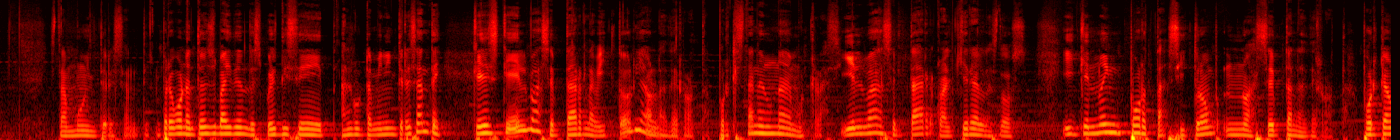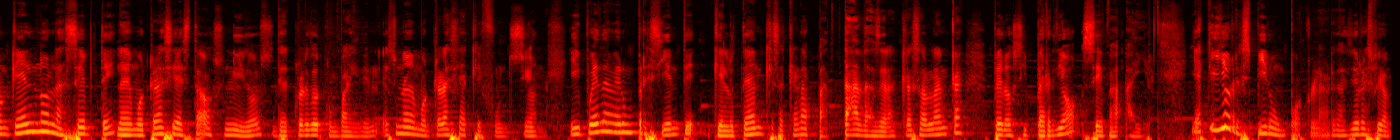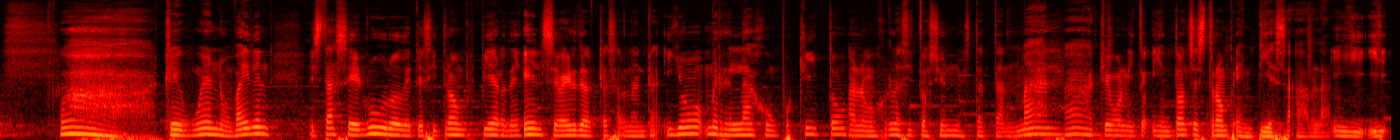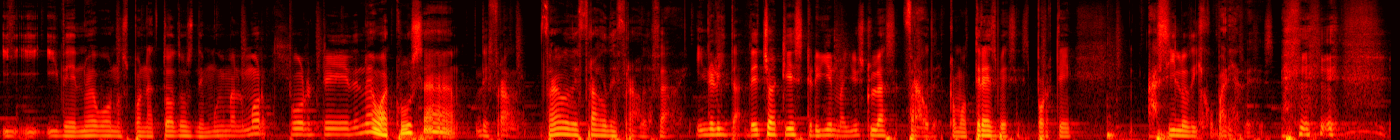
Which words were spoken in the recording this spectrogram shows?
Muy interesante. Pero bueno, entonces Biden después dice algo también interesante, que es que él va a aceptar la victoria o la derrota, porque están en una democracia y él va a aceptar cualquiera de las dos. Y que no importa si Trump no acepta la derrota. Porque aunque él no la acepte, la democracia de Estados Unidos, de acuerdo con Biden, es una democracia que funciona. Y puede haber un presidente que lo tengan que sacar a patadas de la Casa Blanca, pero si perdió, se va a ir. Y aquí yo respiro un poco, la verdad, yo respiro. Ah, qué bueno, Biden está seguro de que si Trump pierde, él se va a ir de la Casa Blanca. Y yo me relajo un poquito, a lo mejor la situación no está tan mal. Ah, qué bonito. Y entonces Trump empieza a hablar. Y, y, de nuevo nos pone a todos de muy mal humor, porque de nuevo acusa de fraude. Fraude, fraude, fraude, fraude. Y grita. De hecho aquí escribí en mayúsculas fraude, como tres veces, porque Así lo dijo varias veces.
